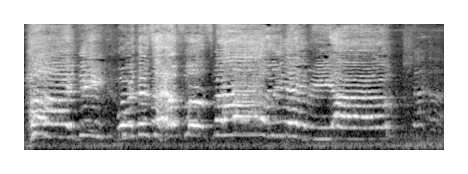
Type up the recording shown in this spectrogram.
Hy-Vee where there's a helpful smile in every eye. Shut up.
